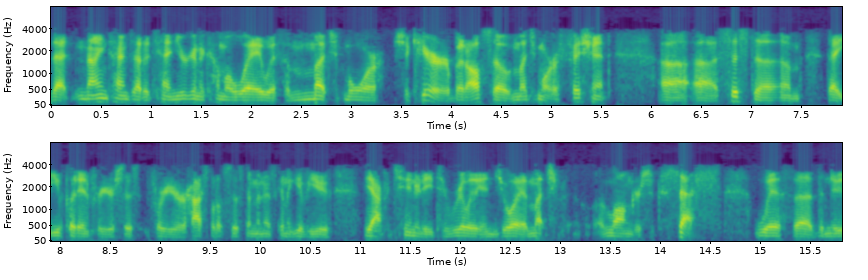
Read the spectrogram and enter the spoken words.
that nine times out of ten, you're going to come away with a much more secure, but also much more efficient uh, uh, system that you put in for your for your hospital system, and it's going to give you the opportunity to really enjoy a much longer success with uh, the new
